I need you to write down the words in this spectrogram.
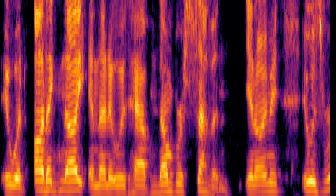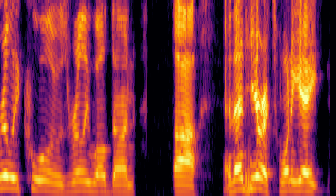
It would unignite, and then it would have number seven. You know what I mean? It was really cool. It was really well done. Uh, and then here at 28,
